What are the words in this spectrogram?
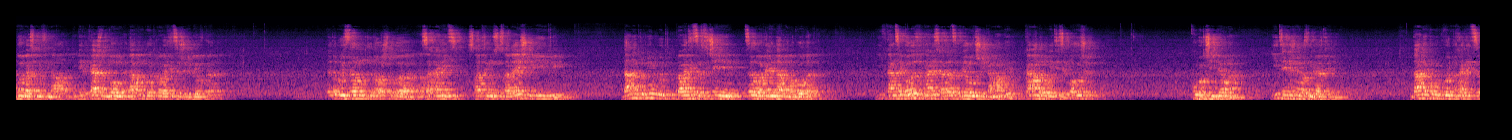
1-8 финала, и перед каждым новым этапом будет проводиться жеребьевка. Это будет сделано для того, чтобы сохранить спортивную составляющую и интригу. Данный турнир будет проводиться в течение целого календарного года. И в конце года в финале сразятся две лучшие команды. Команда победитель получит Кубок чемпиона и денежное вознаграждение. Данный кубок будет находиться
